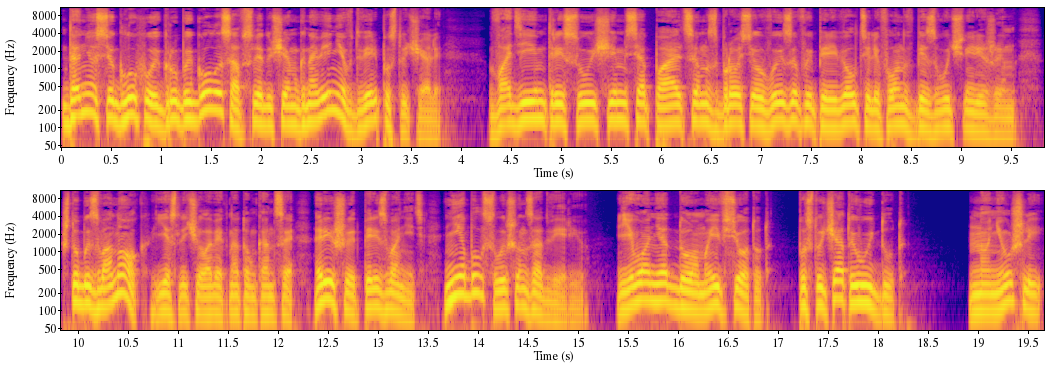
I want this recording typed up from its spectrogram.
Донесся глухой грубый голос, а в следующее мгновение в дверь постучали — Вадим трясущимся пальцем сбросил вызов и перевел телефон в беззвучный режим, чтобы звонок, если человек на том конце решит перезвонить, не был слышен за дверью. Его нет дома, и все тут. Постучат и уйдут. Но не ушли.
